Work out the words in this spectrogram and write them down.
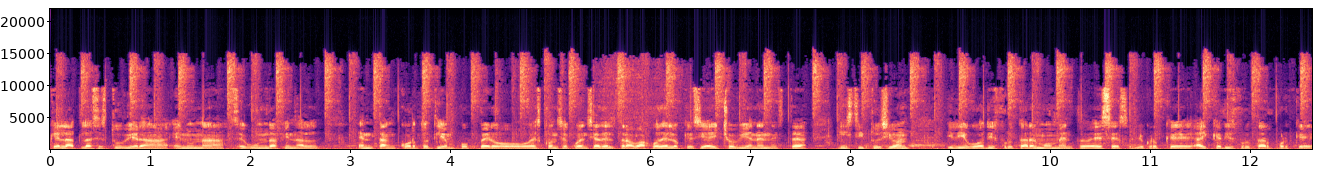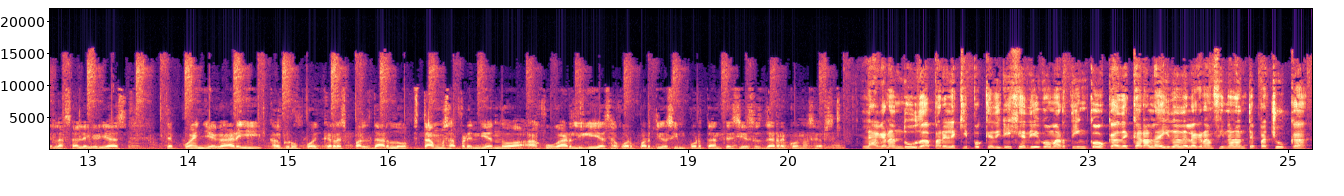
que el Atlas estuviera en una segunda final en tan corto tiempo, pero es consecuencia del trabajo de lo que se ha hecho bien en esta institución y digo, disfrutar el momento es eso. Yo creo que hay que disfrutar porque las alegrías te pueden llegar y al grupo hay que respaldarlo. Estamos aprendiendo a jugar liguillas, a jugar partidos importantes y eso es de reconocerse. La gran duda para el equipo que dirige Diego Martín Coca de cara a la ida de la gran final ante Pachuca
